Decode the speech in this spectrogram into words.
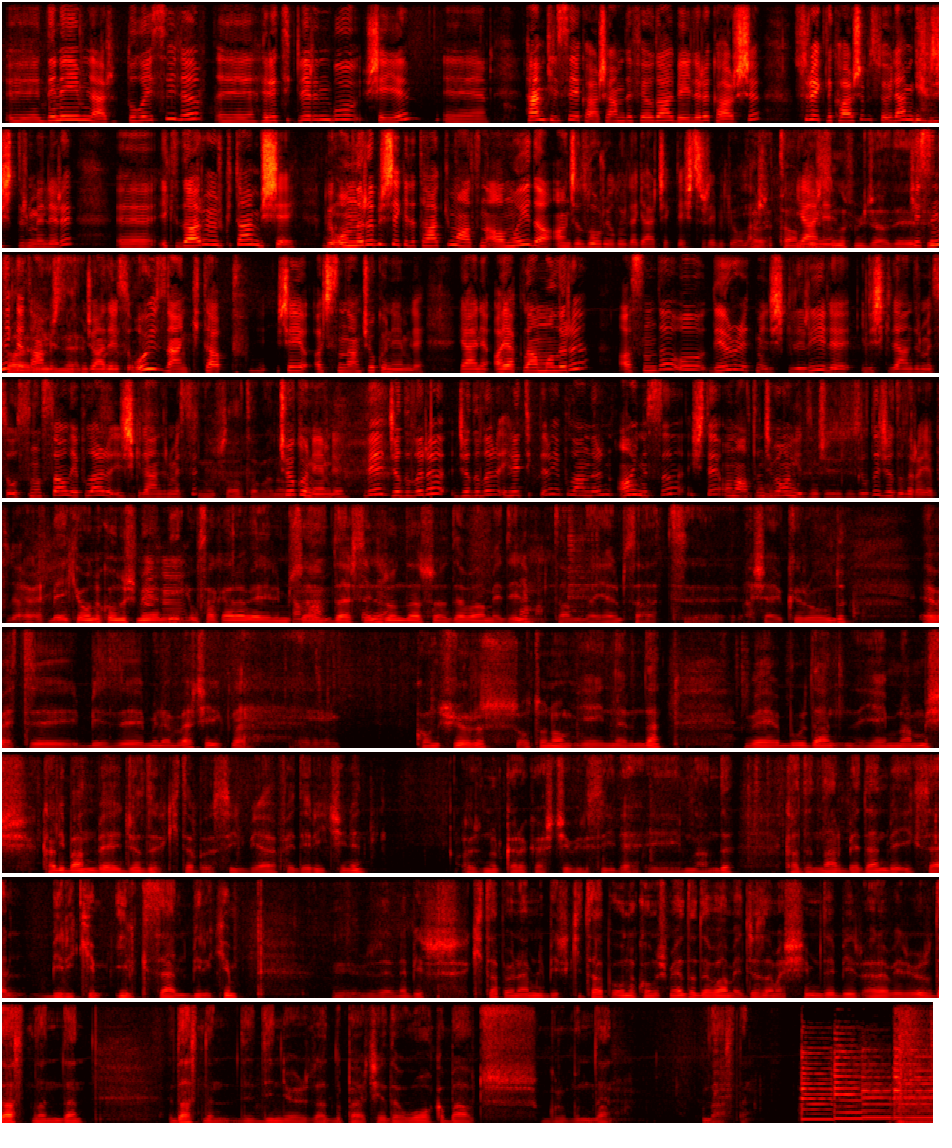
e, deneyimler. Dolayısıyla e, heretiklerin bu şeyi e, hem kiliseye karşı hem de feodal beylere karşı sürekli karşı bir söylem geliştirmeleri e, iktidarı ürküten bir şey. Ve onları bir şekilde tahakküm altına almayı da ancak zor yoluyla gerçekleştirebiliyorlar. Evet, tam yani, bir sınıf mücadelesi Kesinlikle tam bir sınıf mücadelesi. bakın. O yüzden kitap şey açısından çok önemli. Yani ayaklanmaları aslında o devir üretme ilişkileriyle ilişkilendirmesi, o sınıfsal yapılarla ilişkilendirmesi Sınıfsal tabana çok oturttu. önemli. Ve cadılara, cadılara, heretiklere yapılanların aynısı işte 16. ve 17. yüzyılda cadılara yapılıyor. Evet belki onu konuşmaya Hı hı. bir ufak ara verelim müsaade Tamam, ederseniz. tabii. Ondan sonra devam edelim. Tamam. Tam da yarım saat e, aşağı yukarı oldu. Evet e, biz e, Münevver Çelik'le konuşuyoruz otonom yayınlarından ve buradan yayınlanmış Kaliban ve Cadı kitabı Silvia Federici'nin Öznur Karakaş çevirisiyle yayınlandı. Kadınlar, Beden ve İlksel Birikim, İlksel Birikim e, üzerine bir kitap, önemli bir kitap. Onu konuşmaya da devam edeceğiz ama şimdi bir ara veriyoruz. Dustland'dan Dustland dinliyoruz adlı parçaya da Walkabout grubundan Dustland. thank you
